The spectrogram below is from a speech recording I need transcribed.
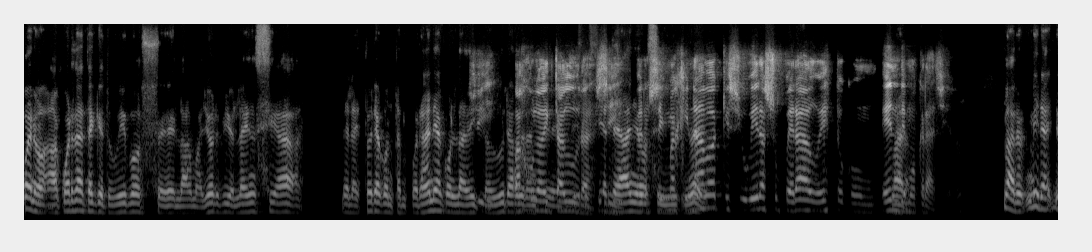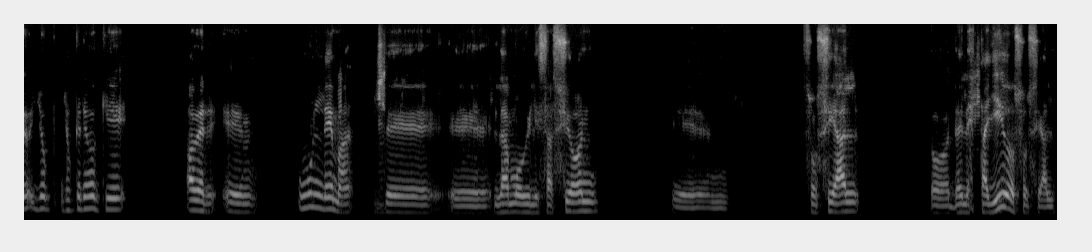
Bueno, acuérdate que tuvimos eh, la mayor violencia de la historia contemporánea con la dictadura. bajo la dictadura, sí. Años pero se imaginaba que se hubiera superado esto con, en democracia. ¿no? Claro, mira, yo, yo, yo creo que, a ver, eh, un lema de eh, la movilización social o del estallido social,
